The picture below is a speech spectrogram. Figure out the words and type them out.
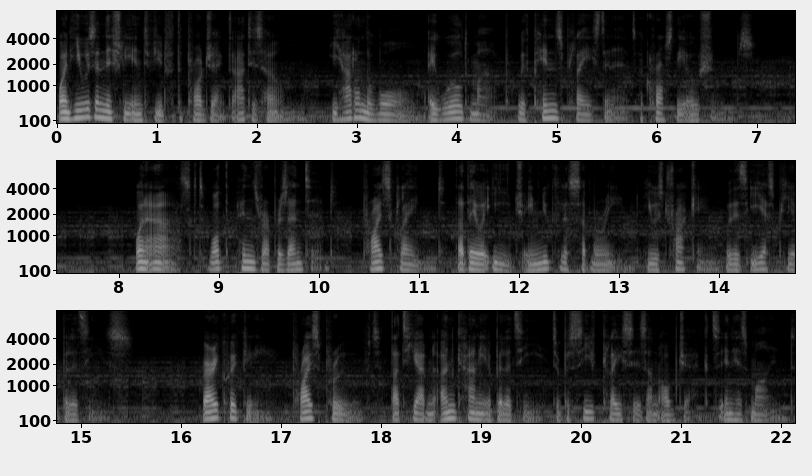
When he was initially interviewed for the project at his home, he had on the wall a world map with pins placed in it across the oceans. When asked what the pins represented, Price claimed that they were each a nuclear submarine he was tracking with his ESP abilities. Very quickly, Price proved that he had an uncanny ability to perceive places and objects in his mind,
